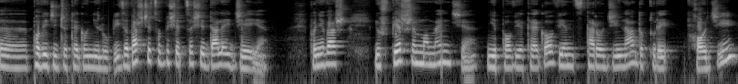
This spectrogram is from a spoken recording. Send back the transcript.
y, powiedzieć, że tego nie lubi. I zobaczcie, co, by się, co się dalej dzieje. Ponieważ już w pierwszym momencie nie powie tego, więc ta rodzina, do której wchodzi,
